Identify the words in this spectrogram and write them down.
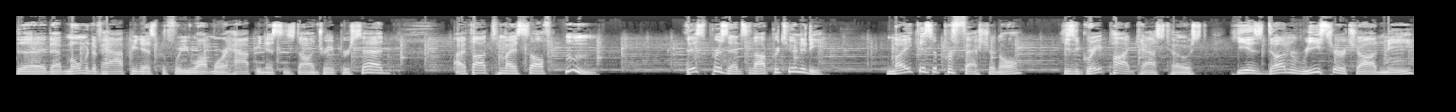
the that moment of happiness before you want more happiness, as Don Draper said. I thought to myself, hmm, this presents an opportunity. Mike is a professional. He's a great podcast host. He has done research on me.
